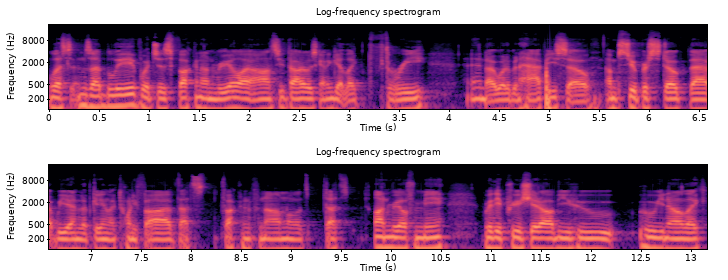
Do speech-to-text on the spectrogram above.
listens, I believe, which is fucking unreal. I honestly thought I was to get like three and I would have been happy. So I'm super stoked that we ended up getting like 25. That's fucking phenomenal. That's, that's unreal for me. Really appreciate all of you who, who, you know, like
